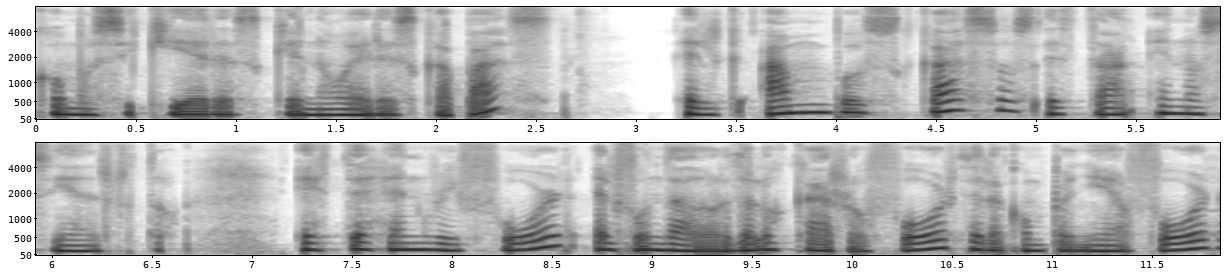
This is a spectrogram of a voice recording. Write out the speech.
como si quieres que no eres capaz, el, ambos casos están en lo cierto. Este Henry Ford, el fundador de los carros Ford, de la compañía Ford,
